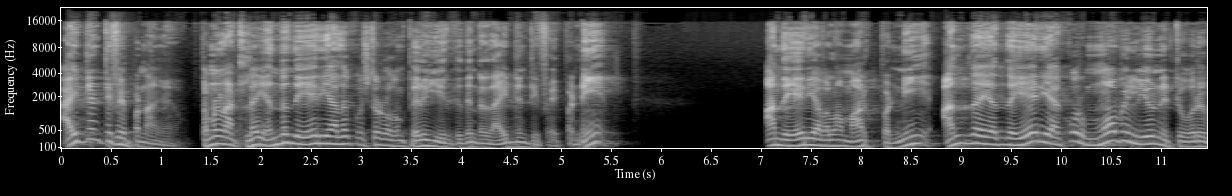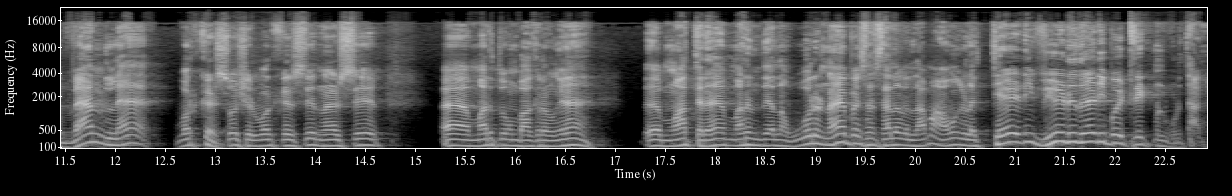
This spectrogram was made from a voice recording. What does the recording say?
ஐடென்டிஃபை பண்ணாங்க. தமிழ்நாட்டில் எந்தெந்த ஏரியாவில் குஷ்டரோகம் பெருகி இருக்குதுன்றதை ஐடென்டிஃபை பண்ணி அந்த ஏரியாவெல்லாம் மார்க் பண்ணி அந்த அந்த ஏரியாவுக்கு ஒரு மொபைல் யூனிட் ஒரு வேனில் ஒர்க்கர்ஸ் சோஷியல் ஒர்க்கர்ஸு நர்ஸு மருத்துவம் பார்க்குறவங்க மாத்திரை மருந்து எல்லாம் ஒரு நய பைசா செலவு இல்லாமல் அவங்கள தேடி வீடு தேடி போய் ட்ரீட்மெண்ட் கொடுத்தாங்க.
